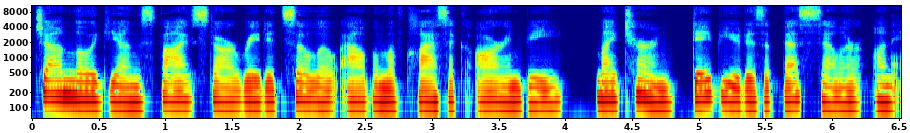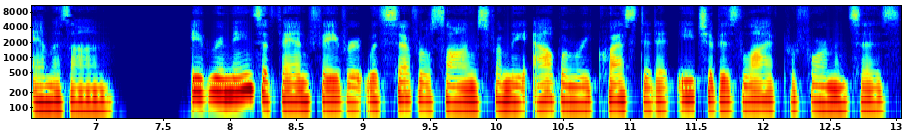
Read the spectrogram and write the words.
John Lloyd Young's five-star rated solo album of classic R&B, My Turn, debuted as a bestseller on Amazon. It remains a fan favorite with several songs from the album requested at each of his live performances.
